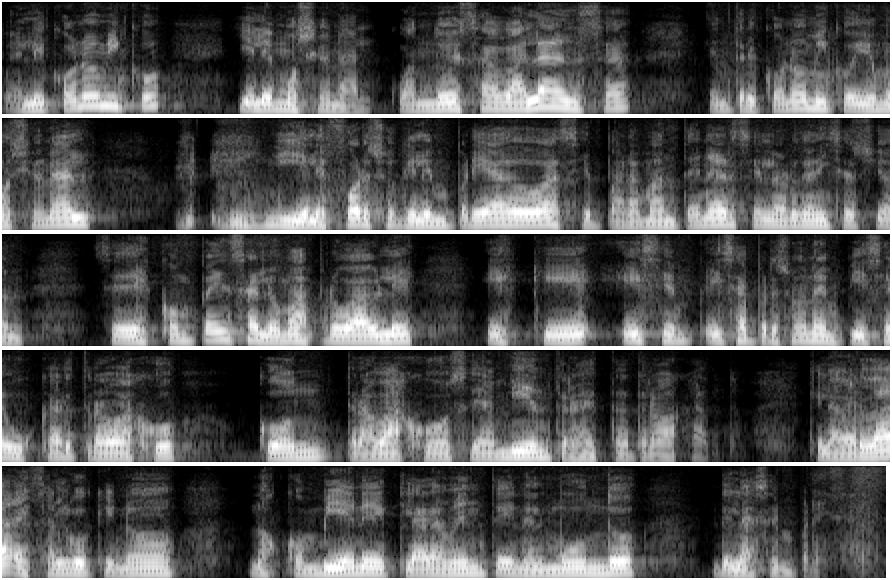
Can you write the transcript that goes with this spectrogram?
el económico y el emocional. Cuando esa balanza entre económico y emocional y el esfuerzo que el empleado hace para mantenerse en la organización se descompensa, lo más probable es que esa persona empiece a buscar trabajo con trabajo, o sea, mientras está trabajando. Que la verdad es algo que no nos conviene claramente en el mundo de las empresas.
